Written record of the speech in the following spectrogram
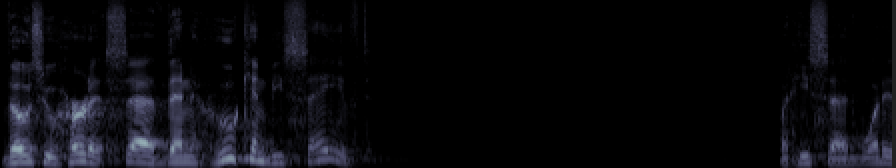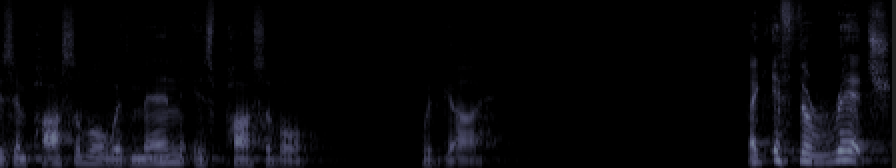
Those who heard it said, Then who can be saved? But he said, What is impossible with men is possible with God. Like if the rich,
